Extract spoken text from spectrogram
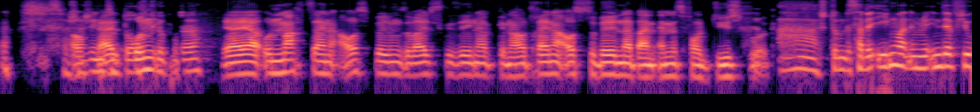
Das ist wahrscheinlich irgendein geil. Dorfclub, oder? Ja, ja, und macht seine Ausbildung, soweit ich es gesehen habe, genau, Trainer Auszubildender beim MSV Duisburg. Ah, stimmt. Das hat er irgendwann im Interview,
